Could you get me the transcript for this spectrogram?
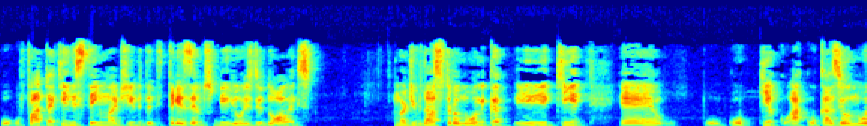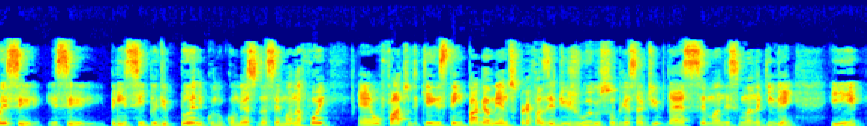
O, o, fato é que eles têm uma dívida de 300 bilhões de dólares, uma dívida astronômica, e que é, o, o, que ocasionou esse, esse princípio de pânico no começo da semana foi é, o fato de que eles têm pagamentos para fazer de juros sobre essa dívida essa semana e semana que vem. E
